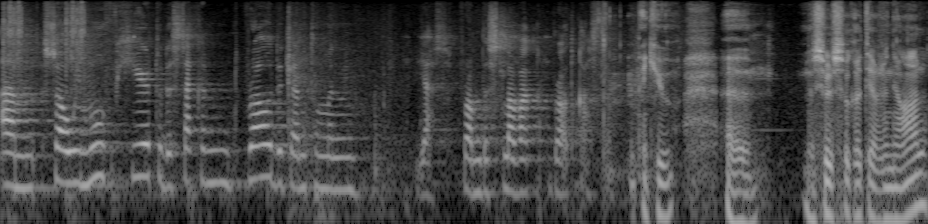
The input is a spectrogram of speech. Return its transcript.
Um, so we move here to the second row, the gentleman, yes, from the Slovak broadcaster. Thank you. Euh, Monsieur le secrétaire général,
